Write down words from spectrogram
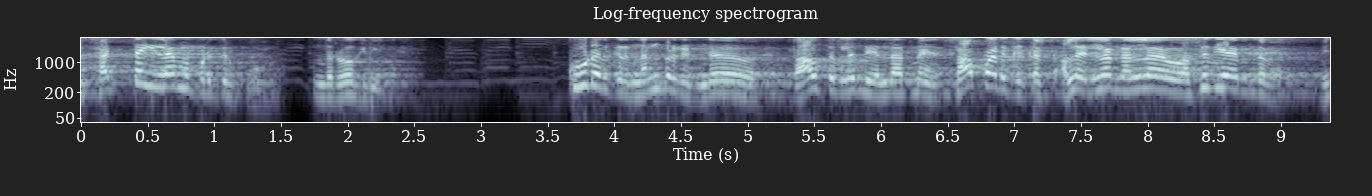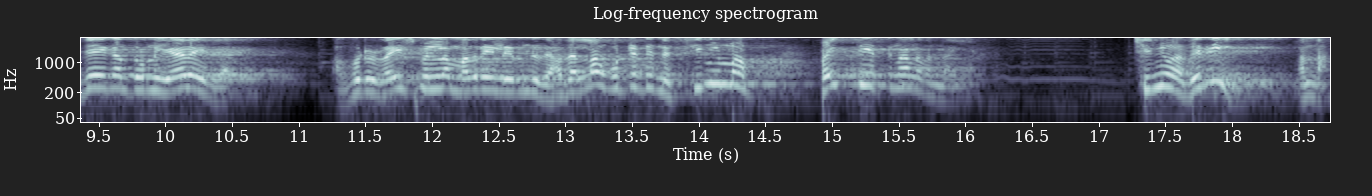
சட்டை இல்லாம படுத்திருப்போம் இந்த ரோகிணி. கூட இருக்கிற நண்பர்கள் இந்த ராவுத்தர்ல இருந்து எல்லாருமே சாப்பாடுக்கு கஷ்டம் அல்ல எல்லாம் நல்ல வசதியா இருந்தவன். விஜயகாந்த் ஒன்றும் ஏழை இல்லை. அவர் ரைஸ் மில்ல மதுரையில் இருந்தது. அதெல்லாம் விட்டுட்டு இந்த சினிமா பைத்தியத்தினால வந்தாங்க. சினிமா வெறி வந்தான்.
